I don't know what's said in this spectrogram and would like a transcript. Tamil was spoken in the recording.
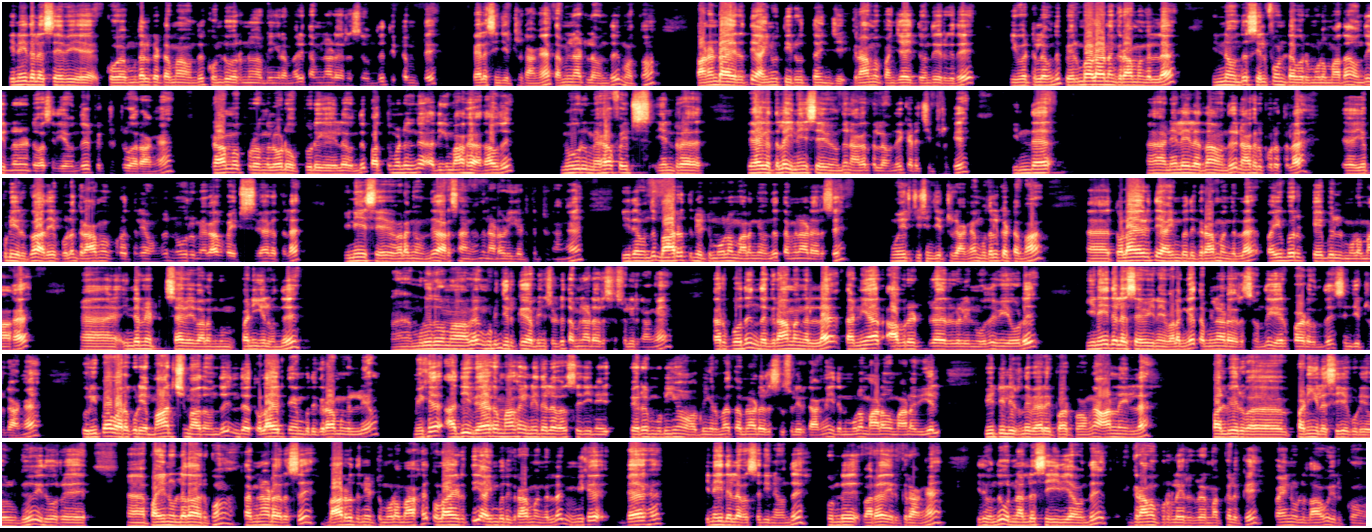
இணையதள சேவையை கொ- முதல் கட்டமா வந்து கொண்டு வரணும் அப்படிங்கிற மாதிரி தமிழ்நாடு அரசு வந்து திட்டமிட்டு வேலை செஞ்சுட்டு இருக்காங்க தமிழ்நாட்டுல வந்து மொத்தம் பன்னெண்டாயிரத்தி ஐநூத்தி இருபத்தஞ்சு கிராம பஞ்சாயத்து வந்து இருக்குது. இவற்றில் வந்து பெரும்பாலான கிராமங்கள்ல இன்னும் வந்து செல்போன் டவர் மூலமா தான் வந்து இன்டர்நெட் வசதியை வந்து பெற்றுட்டு வராங்க. கிராமப்புறங்களோட ஒப்பிடுகையில வந்து பத்து மடங்கு அதிகமாக அதாவது நூறு மெகாபைட்ஸ் என்ற வேகத்துல இணைய சேவை வந்து நகரத்துல வந்து கிடைச்சிட்டு இருக்கு இந்த நிலையில தான் வந்து நகர்ப்புறத்துல எப்படி இருக்கோ அதே போல கிராமப்புறத்துலயும் வந்து நூறு மெகாபைட்ஸ் வேகத்துல இணைய சேவை வழங்க வந்து அரசாங்கம் வந்து நடவடிக்கை எடுத்துட்டு இருக்காங்க இதை வந்து பாரத் நெட் மூலம் வழங்க வந்து தமிழ்நாடு அரசு முயற்சி செஞ்சுட்டு இருக்காங்க முதல் கட்டமா தொள்ளாயிரத்தி ஐம்பது கிராமங்கள்ல ஃபைபர் கேபிள் மூலமாக இன்டர்நெட் சேவை வழங்கும் பணிகள் வந்து முழுதுமாக முடிஞ்சிருக்கு அப்படின்னு சொல்லிட்டு தமிழ்நாடு அரசு சொல்லியிருக்காங்க. தற்போது இந்த கிராமங்களில் தனியார் ஆபரேட்டர்களின் உதவியோடு இணையதள சேவையினை வழங்க தமிழ்நாடு அரசு வந்து ஏற்பாடு வந்து செஞ்சிட்டு இருக்காங்க குறிப்பா வரக்கூடிய மார்ச் மாதம் வந்து இந்த தொள்ளாயிரத்தி ஐம்பது கிராமங்கள்லயும் மிக அதிவேகமாக இணையதள வசதியினை பெற முடியும் அப்படிங்கிற மாதிரி தமிழ்நாடு அரசு சொல்லியிருக்காங்க. இதன் மூலம் மாணவ மாணவிகள் வீட்டில் இருந்து வேலை பார்ப்பவங்க ஆன்லைன்ல பல்வேறு வ- பணிகளை செய்யக்கூடியவர்களுக்கு இது ஒரு பயனுள்ளதாக பயனுள்ளதா இருக்கும். தமிழ்நாடு அரசு பாரத நெட் மூலமாக தொள்ளாயிரத்தி ஐம்பது கிராமங்கள்ல மிக வேக இணையதள வசதியினை வந்து கொண்டு வர இருக்கிறாங்க. இது வந்து ஒரு நல்ல செய்தியா வந்து கிராமப்புறத்தில் இருக்கிற மக்களுக்கு பயனுள்ளதாகவும் இருக்கும்.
